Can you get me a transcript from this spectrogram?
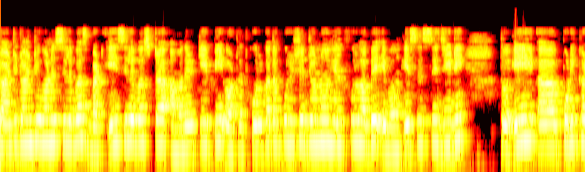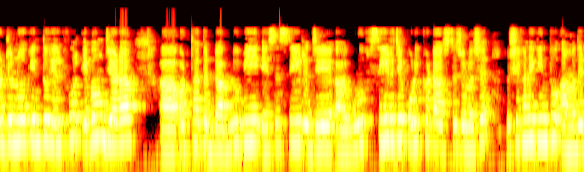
টোয়েন্টি টোয়েন্টি ওয়ানের সিলেবাস বাট এই সিলেবাসটা আমাদের কেপি অর্থাৎ কলকাতা পুলিশের জন্য হেল্পফুল হবে এবং এসএসসি জিডি তো এই পরীক্ষার জন্য কিন্তু হেল্পফুল এবং যারা অর্থাৎ ডাব্লিউবি এসএসসির যে গ্রুপ সির যে পরীক্ষাটা আসতে চলেছে, তো সেখানে কিন্তু আমাদের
